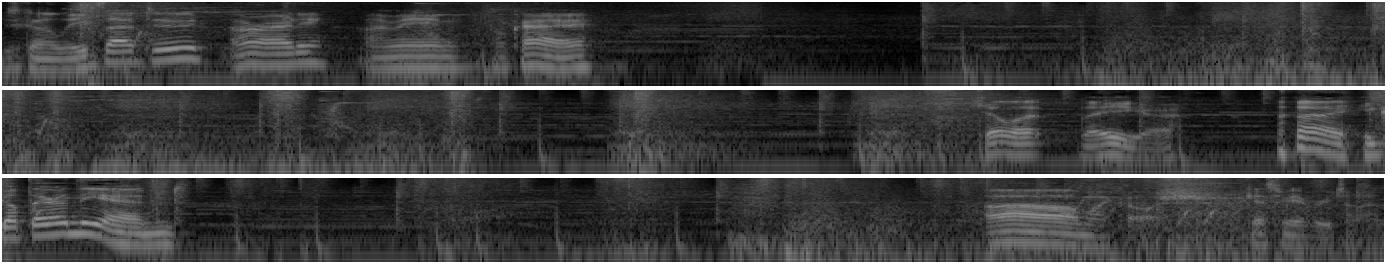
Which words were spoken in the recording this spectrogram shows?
just gonna leave that dude? Alrighty. I mean, okay. Kill it. There you go. he got there in the end. Oh my gosh. Gets me every time.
